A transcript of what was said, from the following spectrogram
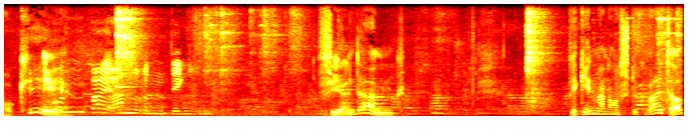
Okay. Und bei anderen Dingen. Vielen Dank. Wir gehen mal noch ein Stück weiter.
